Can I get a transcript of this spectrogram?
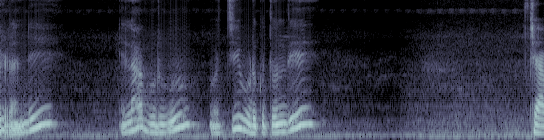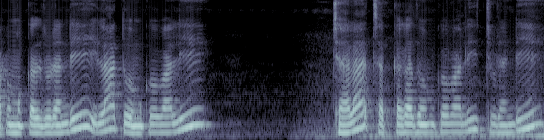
చూడండి. ఇలా బురుగు వచ్చి ఉడుకుతుంది. చేప ముక్కలు చూడండి. ఇలా తోముకోవాలి. చాలా చక్కగా తోముకోవాలి. చూడండి.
